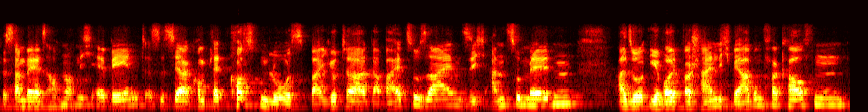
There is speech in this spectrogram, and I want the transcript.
das haben wir jetzt auch noch nicht erwähnt, es ist ja komplett kostenlos, bei Jutta dabei zu sein, sich anzumelden. Also ihr wollt wahrscheinlich Werbung verkaufen.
